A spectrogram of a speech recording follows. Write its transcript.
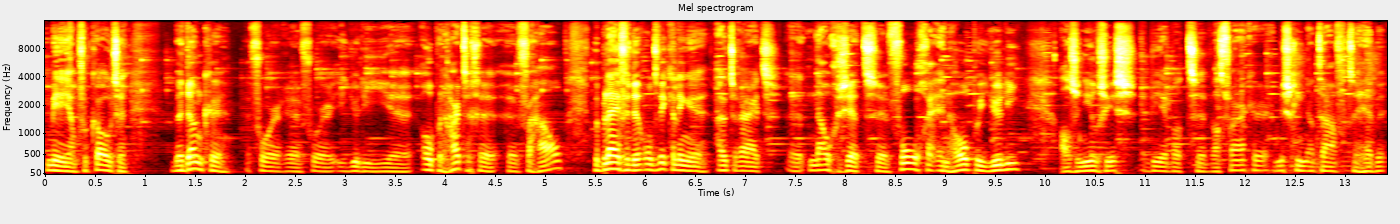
Mirjam Verkoten bedanken voor, uh, voor jullie uh, openhartige uh, verhaal. We blijven de ontwikkelingen uiteraard nauwgezet volgen en hopen jullie, als er nieuws is, weer wat, wat vaker misschien aan tafel te hebben.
